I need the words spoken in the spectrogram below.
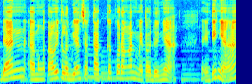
dan e, mengetahui kelebihan serta kekurangan metodenya. Dan intinya,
